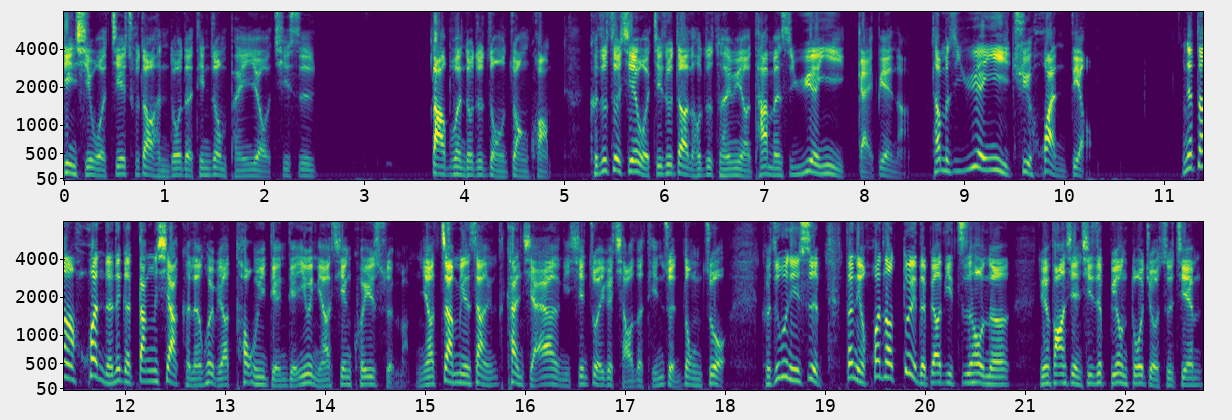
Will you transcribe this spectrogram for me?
近期我接触到很多的听众朋友，其实大部分都是这种状况。可是这些我接触到的投资朋友，他们是愿意改变啊，他们是愿意去换掉。那当然换的那个当下可能会比较痛一点点，因为你要先亏损嘛，你要账面上看起来要你先做一个桥的停损动作。可是问题是，当你换到对的标的之后呢，你会发现其实不用多久时间，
